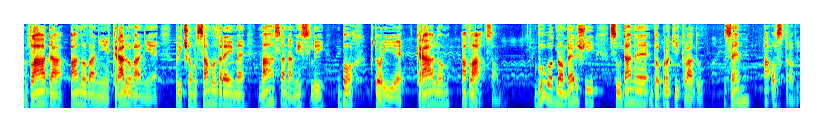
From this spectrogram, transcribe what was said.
vláda, panovanie, kráľovanie, pričom samozrejme má sa na mysli Boh, ktorý je kráľom a vládcom. V úvodnom verši sú dané do protikladu zem a ostrovy.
